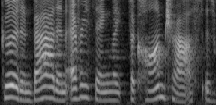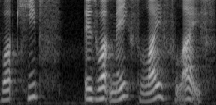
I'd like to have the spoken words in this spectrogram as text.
good and bad and everything, like the contrast is what keeps, is what makes life life.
